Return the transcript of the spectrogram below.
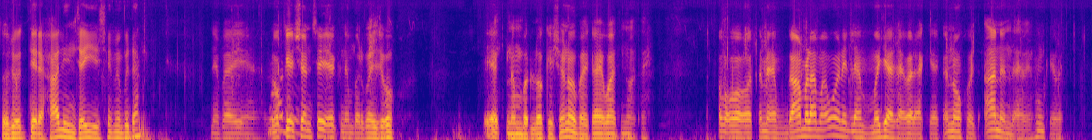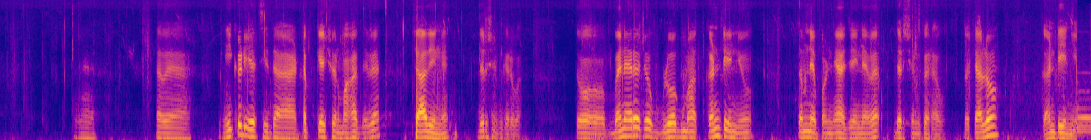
તો જો અત્યારે હાલીને જઈએ છીએ અમે બધા. ને ભાઈ લોકેશન છે એક નંબર ભાઈ જો. એક નંબર લોકેશન હો ભાઈ કાંઈ વાત ન થાય. તમે આમ ગામડામાં આવો ને એટલે આમ મજા જ આવે રાખે. અનોખો જ આનંદ આવે, શું કહેવાય? હવે નીકળીએ સીધા ટપકેશ્વર મહાદેવે ચાલીને દર્શન કરવા. તો બને રહેજો બ્લોગમાં કન્ટિન્યુ તમને પણ ત્યાં જઈને હવે દર્શન કરાવું. તો ચાલો કન્ટિન્યુ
